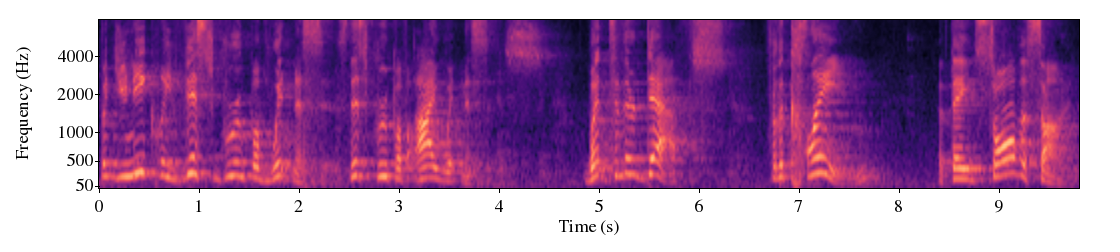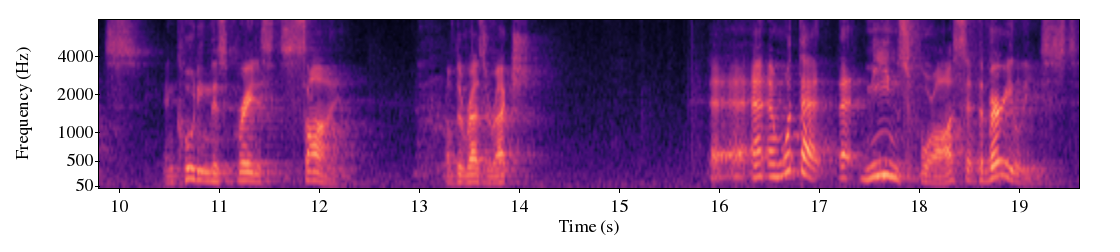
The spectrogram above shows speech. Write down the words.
But uniquely, this group of witnesses, this group of eyewitnesses, went to their deaths for the claim that they saw the signs, including this greatest sign of the resurrection. And what that, that means for us, at the very least,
